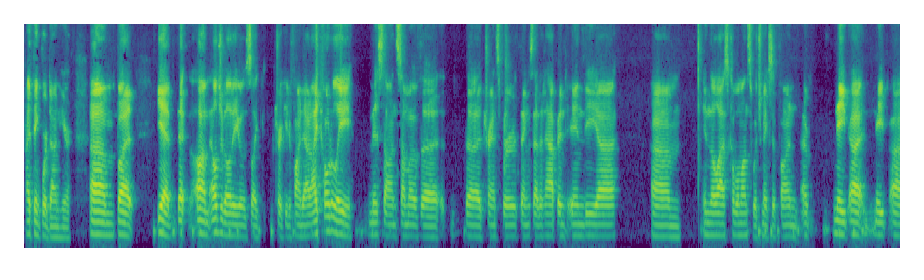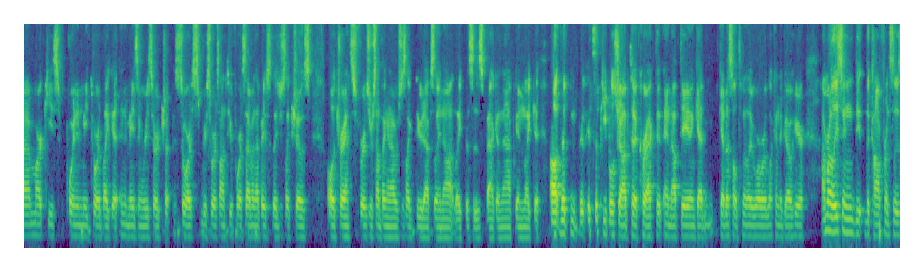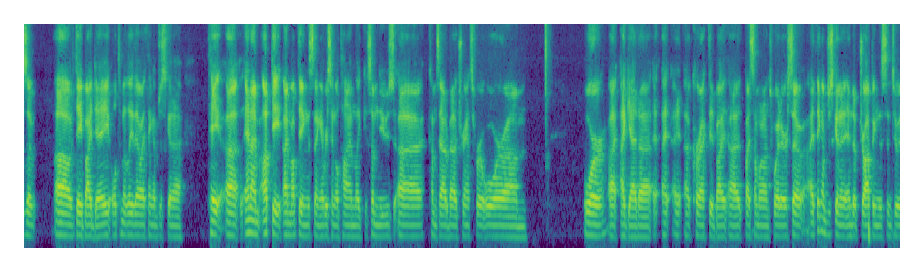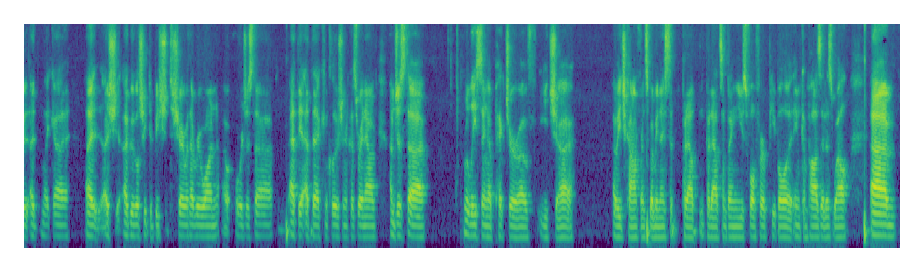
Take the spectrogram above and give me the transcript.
I think we're done here. Um, but yeah, that um, eligibility was like tricky to find out. I totally missed on some of the the transfer things that had happened in the uh, um, in the last couple months, which makes it fun. Uh, Nate uh, Nate uh, Marquise pointed me toward like a, an amazing research source resource on two four seven that basically just like shows all the transfers or something, and I was just like, dude, absolutely not. Like this is back in the napkin. Like it, uh, the, the, it's the people's job to correct it and update and get get us ultimately where we're looking to go here. I'm releasing the, the conferences of uh, day by day. Ultimately, though, I think I'm just gonna take uh, and I'm update I'm updating this thing every single time like some news uh, comes out about a transfer or um, or I, I get uh, corrected by uh, by someone on Twitter. So I think I'm just going to end up dropping this into a, a like a, a, a, Google sheet to be to share with everyone, or just uh, at the at the conclusion. Because right now I'm just uh, releasing a picture of each uh, of each conference. But it'd be nice to put out put out something useful for people in composite as well. Um,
